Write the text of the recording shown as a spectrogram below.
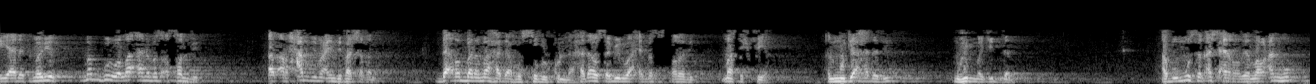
عيادة مريض. ما بقول والله أنا بس أصلي. الأرحام دي ما عندي فيها شغلة ده ربنا ما هداه السبل كلها. هداه سبيل واحد بس الصلاة دي. ما تكفيها المجاهدة دي مهمة جدا. أبو موسى الأشعري رضي الله عنه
